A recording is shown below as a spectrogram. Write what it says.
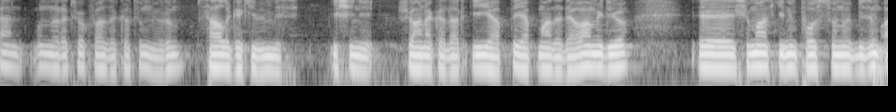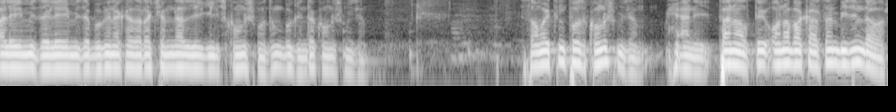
Ben bunlara çok fazla katılmıyorum. Sağlık ekibimiz işini şu ana kadar iyi yaptı, yapmaya da devam ediyor. Ee, Şimanski'nin pozisyonu bizim aleyhimize, aleyhimize bugüne kadar hakemlerle ilgili hiç konuşmadım. Bugün de konuşmayacağım. Samet'in pozisyonu konuşmayacağım. Yani penaltı ona bakarsan bizim de var.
